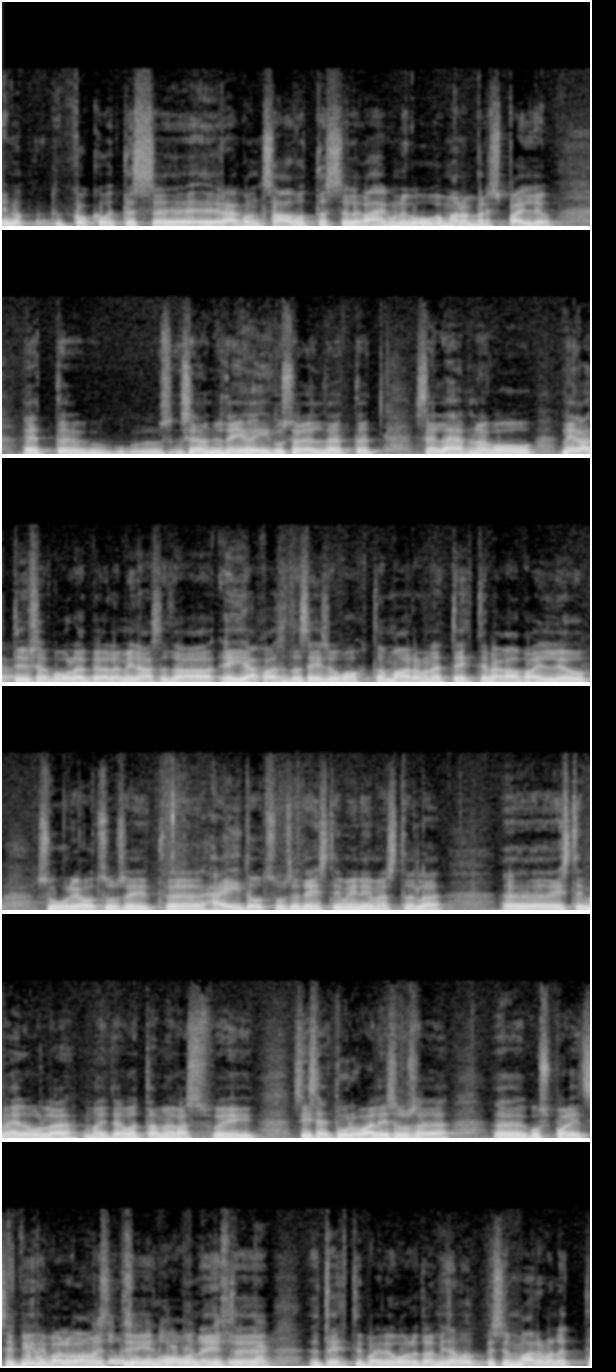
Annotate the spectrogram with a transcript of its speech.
ei no kokkuvõttes erakond saavutas selle kahekümne kuuga, ma arvan, päris palju et äh, see on ju teie õigus öelda, et, et see läheb nagu negatiivse poole peale, mina seda ei jaga, seda seisukohta, ma arvan, et tehti väga palju suuri otsuseid, äh, häid otsuseid Eestimaa inimestele äh, Eestimaa elule, ma ei tea, võtame kasvõi siseturvalisuse, kus Politsei- ja Piirivalveameti hooneid tehti palju korda, mida ma õppisin, ma arvan, et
